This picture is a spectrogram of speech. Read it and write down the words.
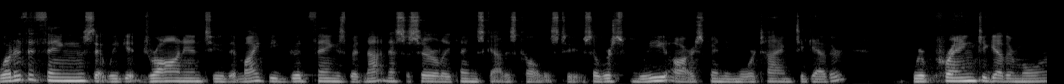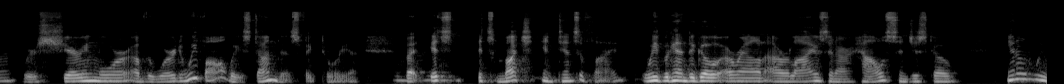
what are the things that we get drawn into that might be good things, but not necessarily things God has called us to. So we're, we are spending more time together. We're praying together more. We're sharing more of the word. And we've always done this, Victoria, but mm-hmm. it's, it's much intensified. We began to go around our lives in our house and just go, you know, do we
